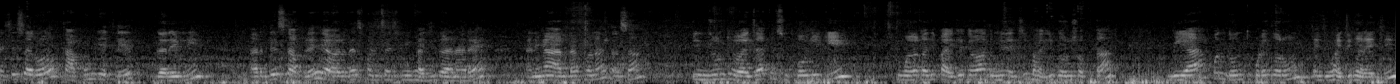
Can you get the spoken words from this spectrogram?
असे सर्व कापून घेतले गरे मी अर्धेच कापले या अर्ध्याच फणसाची मी भाजी करणार आहे. आणि हा अर्धा फणस असा पिंजून ठेवायचा ते सुकवली की तुम्हाला कधी पाहिजे तेव्हा तुम्ही त्याची भाजी करू शकता. बिया पण दोन तुकडे करून त्याची भाजी करायची.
